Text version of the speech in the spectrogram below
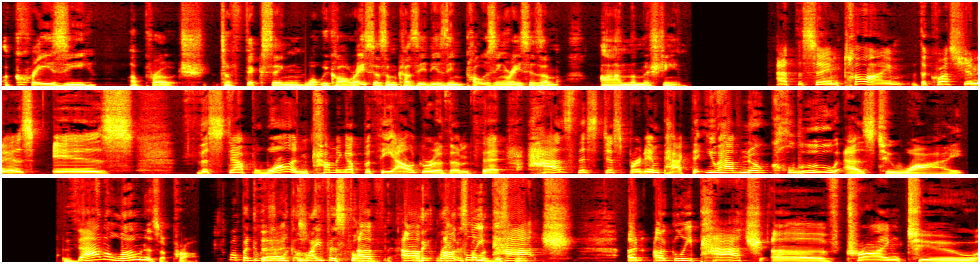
a crazy approach to fixing what we call racism because it is imposing racism on the machine. At the same time, the question is, is the step one coming up with the algorithm that has this disparate impact that you have no clue as to why, that alone is a problem. Well, but life is full of, of life ugly patch an ugly patch of trying to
